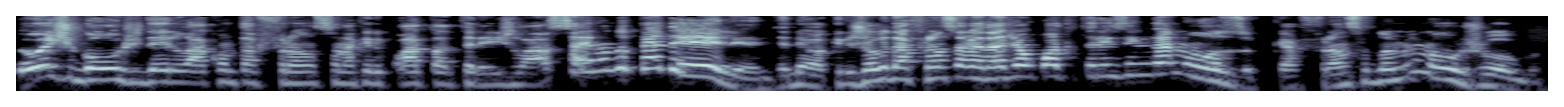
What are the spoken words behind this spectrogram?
Dois gols dele lá contra a França, naquele 4 a 3 lá, saíram do pé dele, entendeu? Aquele jogo da França, na verdade, é um 4 a 3 enganoso, porque a França dominou o jogo.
